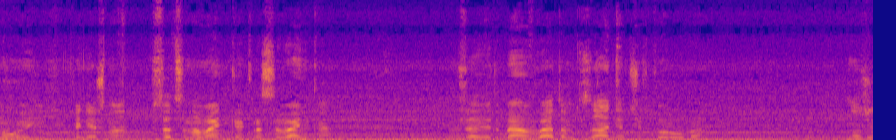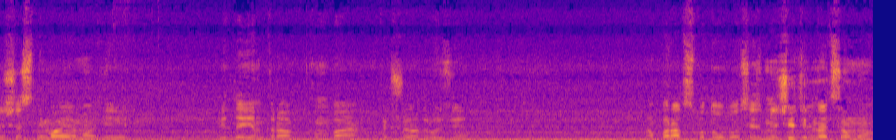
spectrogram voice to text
Ну і, звісно, все це новеньке, красивеньке. Вже від BMW там дизайнер хто робить. Вже зараз знімаємо і віддаємо трак комбайн. Так що, друзі, апарат сподобався. Змільчитель на цьому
